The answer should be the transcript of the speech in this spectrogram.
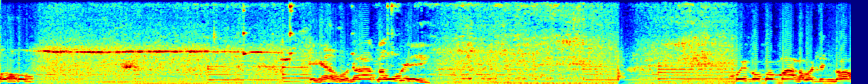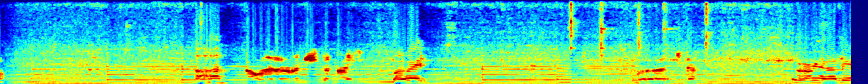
Oo. Kaya ako nakaka-uwi. Umuwi ko ba mga kapatid mo? Ah, Ako na lang nag-iisa tayo. bakit? Wala sila. Ano nangyari?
